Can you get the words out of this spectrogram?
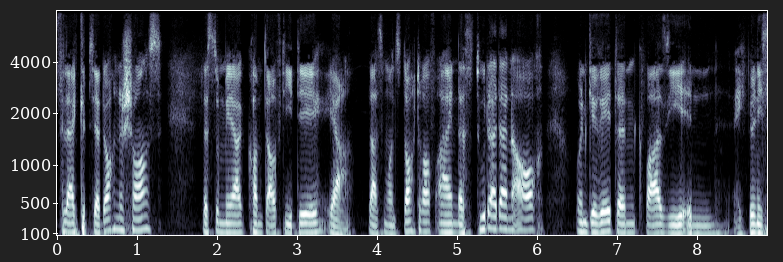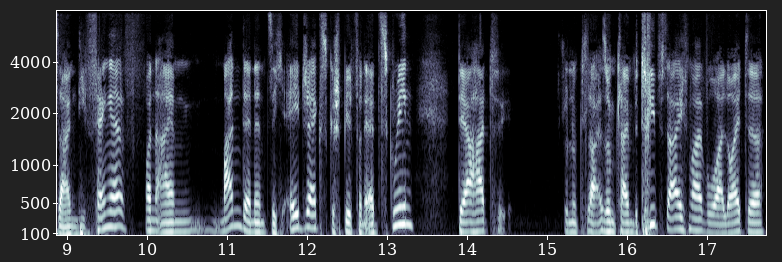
vielleicht gibt es ja doch eine Chance, desto mehr kommt er auf die Idee, ja, lassen wir uns doch drauf ein. Das tut er dann auch und gerät dann quasi in, ich will nicht sagen, die Fänge von einem Mann, der nennt sich Ajax, gespielt von Ed Screen. Der hat so, eine, so einen kleinen Betrieb, sage ich mal, wo er Leute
